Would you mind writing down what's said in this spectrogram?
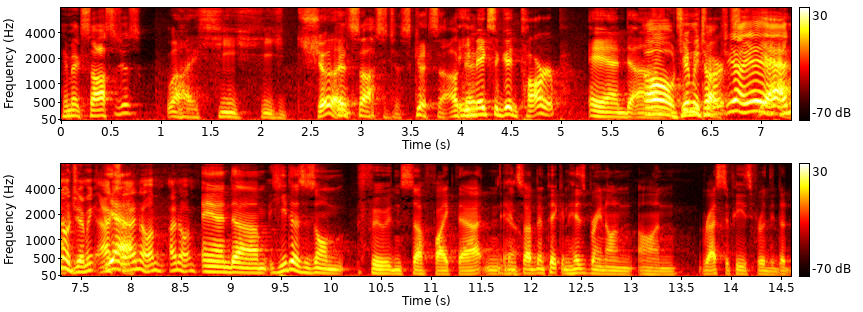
he makes sausages. well, he he should. Good sausages. Good sausages. Okay. He makes a good tarp. And um, Oh, Jimmy Tarps. Yeah, yeah, yeah. I know Jimmy. Actually, Yeah. I know him. I know him. And um, he does his own food and stuff like that. And, and so I've been picking his brain on on recipes for the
